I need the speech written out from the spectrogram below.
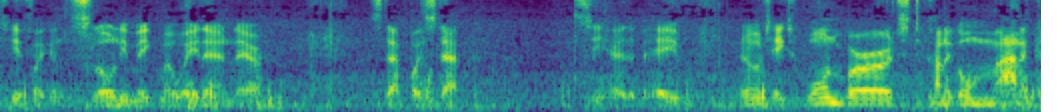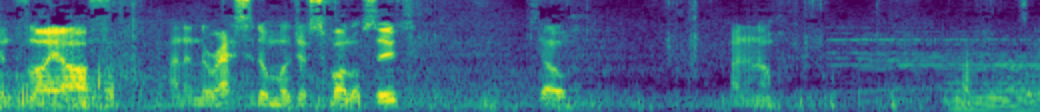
see if I can slowly make my way down there step by step, see how they behave. It only takes one bird to kind of go manic and fly off, and then the rest of them will just follow suit. So, I don't know.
